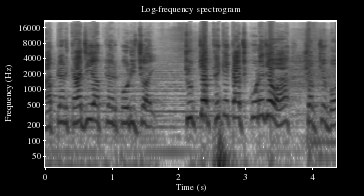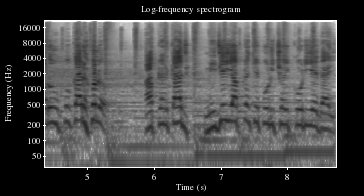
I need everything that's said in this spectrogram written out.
আপনার কাজই আপনার পরিচয়। চুপচাপ থেকে কাজ করে যাওয়া সবচেয়ে বড় উপকার হলো, আপনার কাজ নিজেই আপনাকে পরিচয় করিয়ে দেয়।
